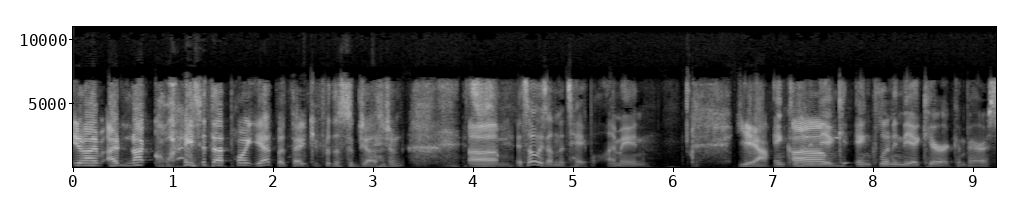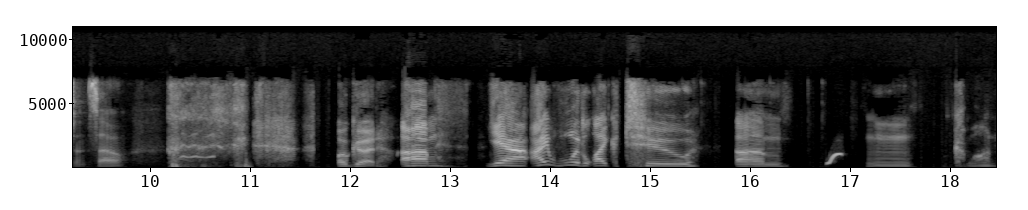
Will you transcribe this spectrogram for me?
you know, I'm, I'm not quite at that point yet, but thank you for the suggestion. Um, It's always on the table. I mean, yeah, including um, the including the Akira comparison. So Oh, good. Um, yeah, I would like to. Um, hmm, come on.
